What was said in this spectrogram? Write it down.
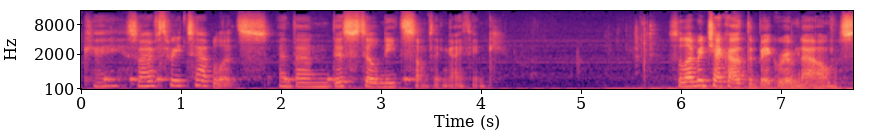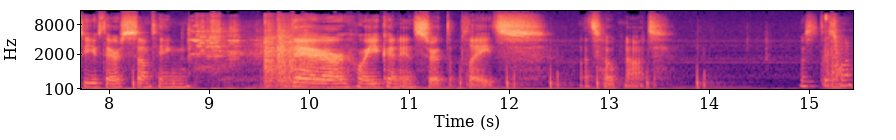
Okay, so I have three tablets, and then this still needs something, I think. So let me check out the big room now, see if there's something there where you can insert the plates. Let's hope not. Was this one?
